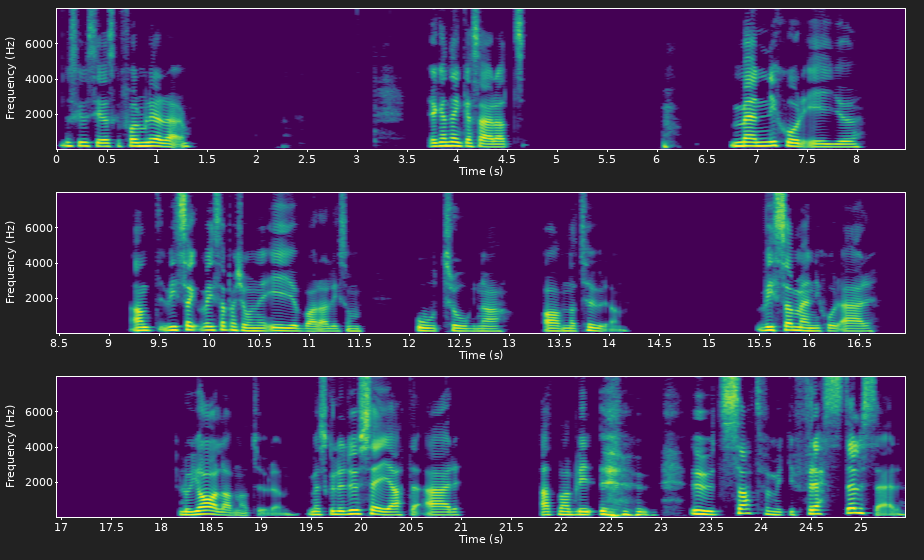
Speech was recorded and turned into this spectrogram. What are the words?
nu ska vi se hur jag ska formulera det här. Jag kan tänka så här att människor är ju, vissa, vissa personer är ju bara liksom otrogna av naturen. Vissa människor är lojal av naturen. Men skulle du säga att det är att man blir utsatt för mycket frestelser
